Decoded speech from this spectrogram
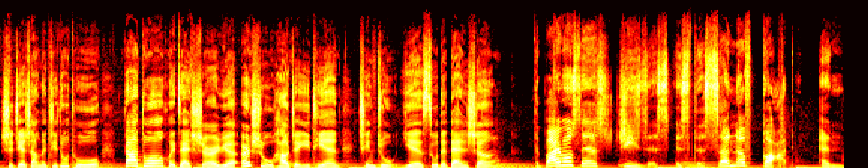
世界上的基督徒大多会在十二月二十五号这一天庆祝耶稣的诞生。The Bible says Jesus is the Son of God and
